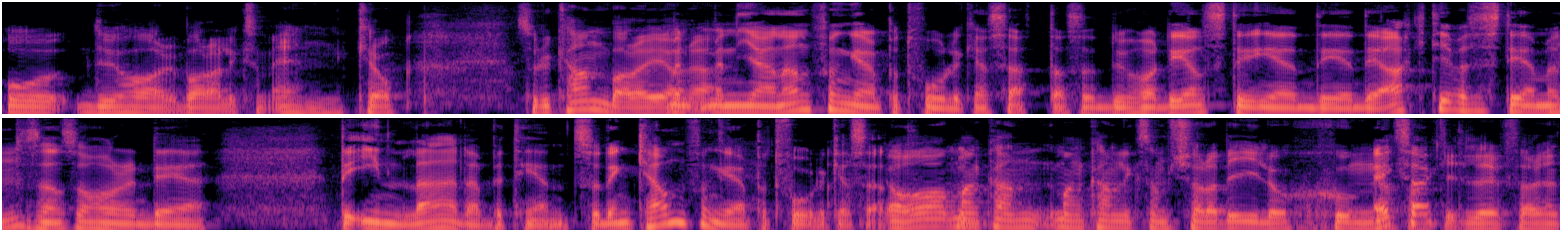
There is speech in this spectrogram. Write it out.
och du har bara liksom en kropp. Så du kan bara göra... Men, men hjärnan fungerar på två olika sätt. Alltså, du har dels det, det, det aktiva systemet Mm. och sen så har du det, det inlärda beteendet. Så den kan fungera på två olika sätt. Ja, man kan, man kan liksom köra bil och sjunga Exakt. samtidigt, eller föra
